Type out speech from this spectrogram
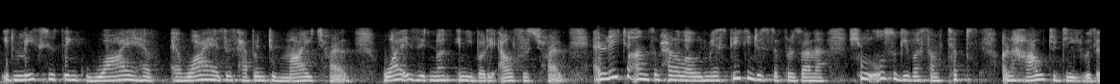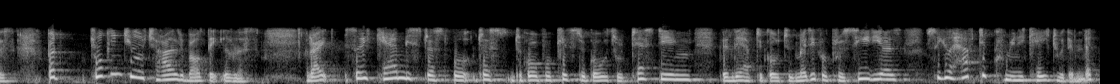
it makes you think, why have why has this happened to my child? Why is it not anybody else's child? And later on, subhanAllah, when we're speaking to Sister Farzana, she will also give us some tips on how to deal with this. But talking to your child about the illness, right? So it can be stressful just to go for kids to go through testing, then they have to go to medical procedures. So you have to communicate with them. That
